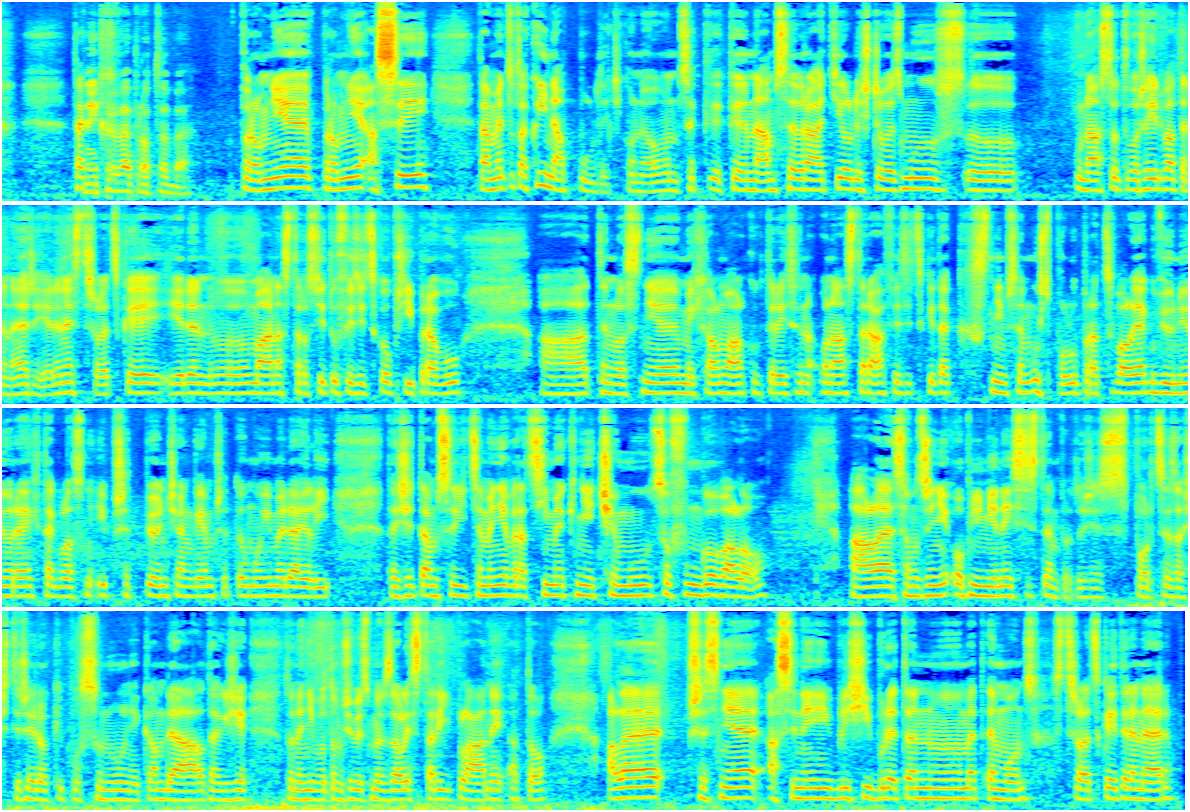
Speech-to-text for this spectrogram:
tak Nejprve pro tebe. Pro mě, pro mě asi, tam je to takový napůl teď. On se k, k nám se vrátil, když to vezmu, uh, u nás to tvoří dva trenéři. Jeden je střelecký, jeden uh, má na starosti tu fyzickou přípravu a ten vlastně Michal Málku, který se o nás stará fyzicky, tak s ním jsem už spolupracoval jak v juniorech, tak vlastně i před Pyeongchangem, před tou mojí medailí. Takže tam se víceméně vracíme k něčemu, co fungovalo ale samozřejmě obměněný systém, protože sport se za čtyři roky posunul někam dál, takže to není o tom, že bychom vzali starý plány a to. Ale přesně asi nejbližší bude ten Matt Emmons, střelecký trenér,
